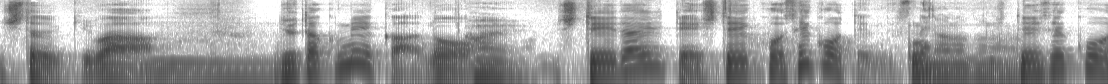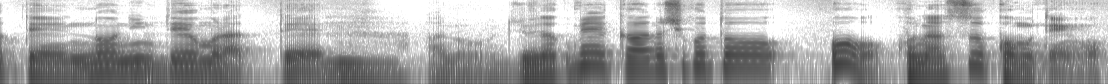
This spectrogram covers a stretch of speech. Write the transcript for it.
した時は、うん。住宅メーカーのはい。指定代理店、指定施工店ですね。指定施工店の認定をもらって、うん。あの住宅メーカーの仕事をこなす工務店を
